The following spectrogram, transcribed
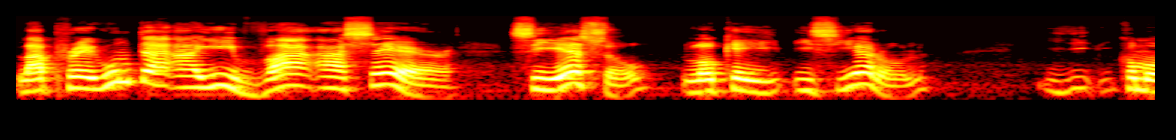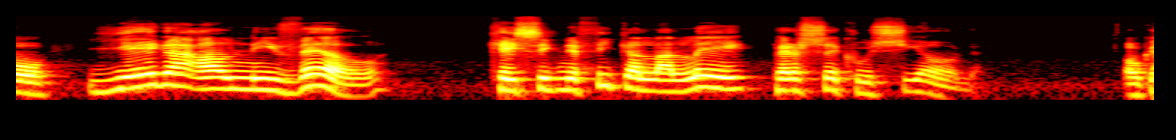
La pregunta ahí va a ser si eso lo que hicieron como llega al nivel que significa la ley persecución. ¿Ok?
